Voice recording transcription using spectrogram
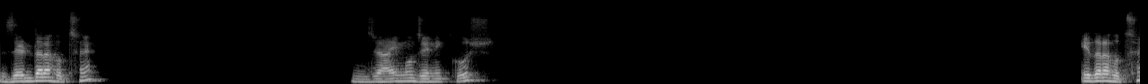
জেড দ্বারা হচ্ছে জাইমোজেনিক কোষ। এ দ্বারা হচ্ছে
